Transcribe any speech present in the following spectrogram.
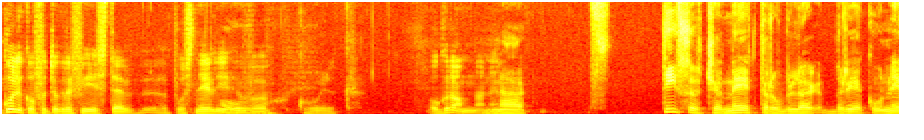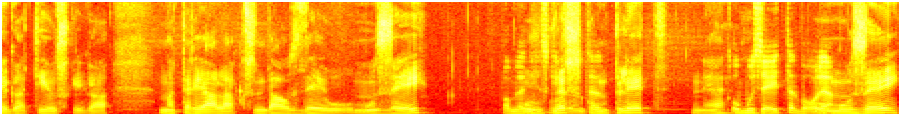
Koliko fotografij ste eh, posneli? Oh, v... Ogromno. Ne? Na tisoče metrov rekel, negativskega materijala, ki sem dal zdaj v muzej. Pa mladinski svet. Komplet. Ne? V muzej Trbole. V muzej.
